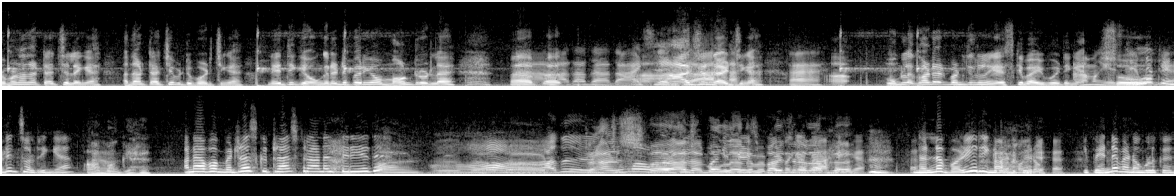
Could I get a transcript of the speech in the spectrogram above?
ரொம்ப நாளா டச் இல்லைங்க. அதான் டச் விட்டு போயிடுச்சுங்க. நேத்திக்கு உங்க ரெண்டு பேரையும் மவுண்ட் ரோட்ல. ஆக்சிடென்ட் ஆயிடுச்சுங்க. உங்களை கான்டாக்ட் நீங்க எஸ்கேப் ஆகி போயிட்டீங்க. சோ என்ன ஃப்ரெண்ட்னு சொல்றீங்க? ஆமாங்க. ஆனா அவ மெட்ராஸ்க்கு ட்ரான்ஸ்ஃபர் ஆனது தெரியுது? அது சும்மா நல்ல வழியறீங்க ரெண்டு பேரும். இப்போ என்ன வேணும் உங்களுக்கு?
